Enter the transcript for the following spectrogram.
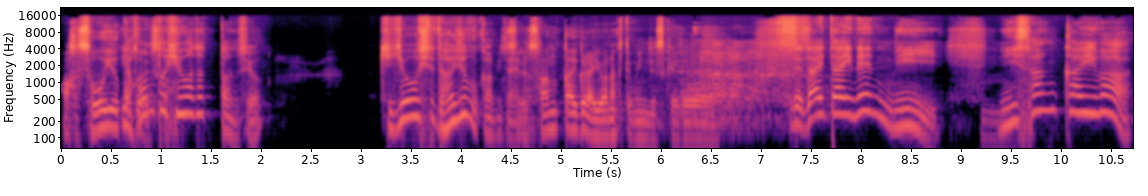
あ、そういういや、ことですか？本当ひ弱だったんですよ。起業して大丈夫か？みたいな。3回ぐらい言わなくてもいいんですけど。で、大体年に2、3回は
